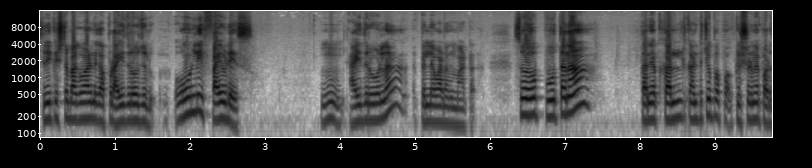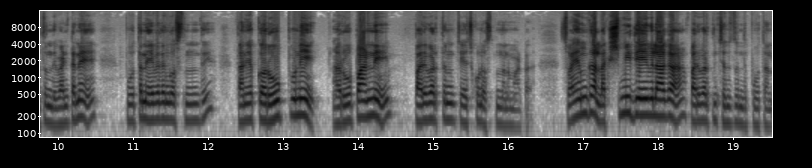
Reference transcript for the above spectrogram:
శ్రీకృష్ణ భగవానుడికి అప్పుడు ఐదు రోజులు. ఓన్లీ ఫైవ్ డేస్ ఐదు రోజుల పిల్లవాడు అనమాట సో పూతన తన యొక్క కళ్ళు కంటి చూపు ప- కృష్ణుడి పడుతుంది. వెంటనే పూతన ఏ విధంగా వస్తుంది? తన యొక్క రూపుని ఆ రూపాన్ని పరివర్తన చేసుకుని వస్తుందన్నమాట. స్వయంగా లక్ష్మీదేవిలాగా పరివర్తన చెందుతుంది పూతన.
